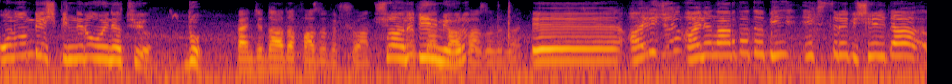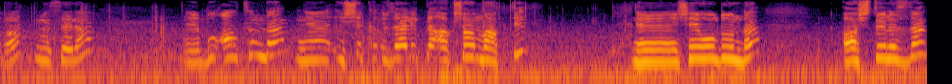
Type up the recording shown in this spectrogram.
10-15 bin lira oynatıyor. Du. Bence daha da fazladır şu an. Şu anı an bilmiyorum. Daha fazladır bence. Ee, ayrıca aynalarda da bir ekstra bir şey daha var. Mesela e, bu altında e, ışık özellikle akşam vakti e, şey olduğunda açtığınızda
